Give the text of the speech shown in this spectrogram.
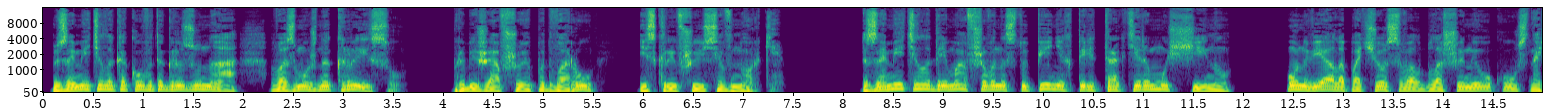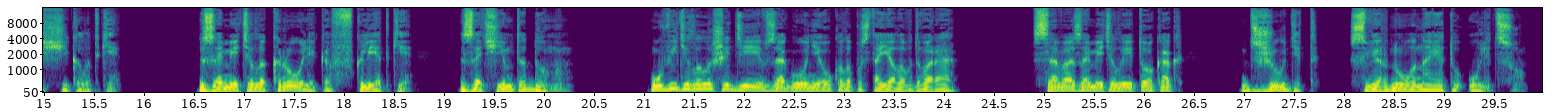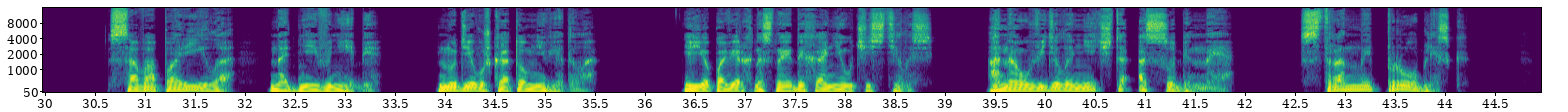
Заметила какого-то грызуна, возможно, крысу, пробежавшую по двору и скрывшуюся в норке. Заметила дремавшего на ступенях перед трактиром мужчину. Он вяло почесывал блошиный укус на щиколотке. Заметила кроликов в клетке за чьим-то домом увидела лошадей в загоне около постоялого двора. Сова заметила и то, как Джудит свернула на эту улицу. Сова парила над ней в небе, но девушка о том не ведала. Ее поверхностное дыхание участилось. Она увидела нечто особенное. Странный проблеск.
